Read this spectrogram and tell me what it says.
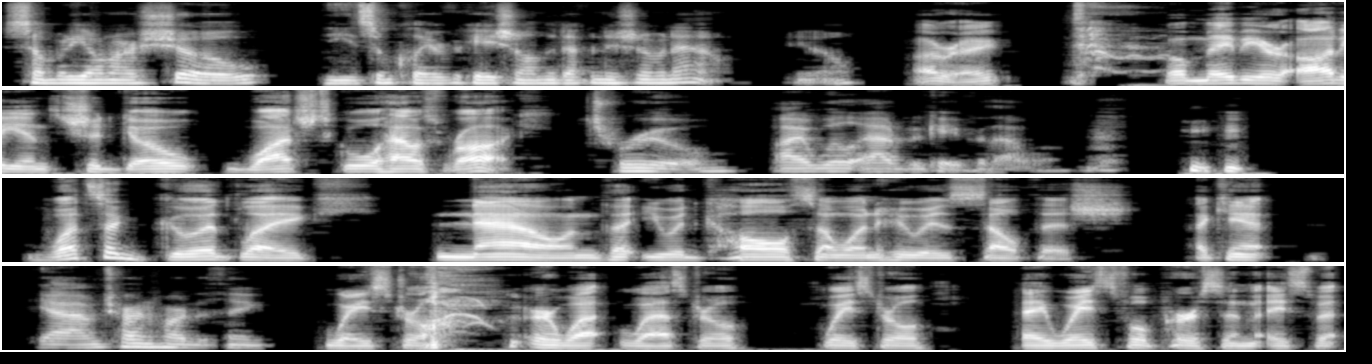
somebody on our show needs some clarification on the definition of a noun. You know, All right. well, maybe your audience should go watch Schoolhouse Rock. true. I will advocate for that one. What's a good like noun that you would call someone who is selfish? I can't Yeah, I'm trying hard to think. wastrel or what wastrel wastrel a wasteful person a sp-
